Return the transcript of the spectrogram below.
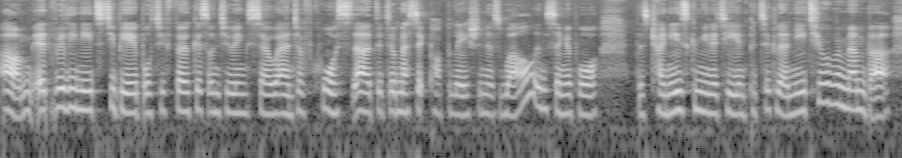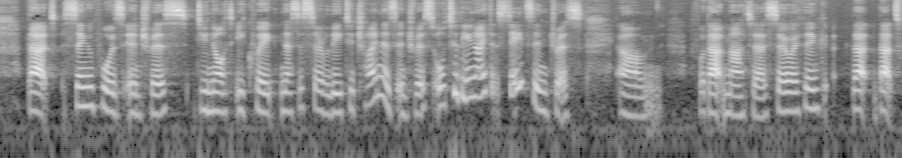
um, it really needs to be able to focus on doing so. And of course, uh, the domestic population as well in Singapore, the Chinese community in particular, need to remember that Singapore's interests do not equate necessarily to China's interests or to the United States' interests. Um, for that matter. So I think that that's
